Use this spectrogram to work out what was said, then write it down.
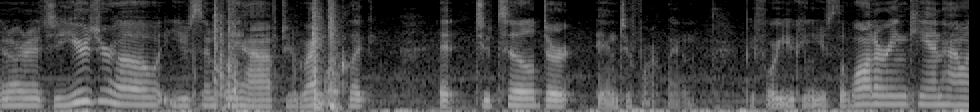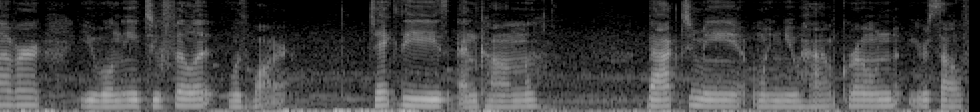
In order to use your hoe, you simply have to right click it to till dirt into farmland. Before you can use the watering can, however, you will need to fill it with water. Take these and come back to me when you have grown yourself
